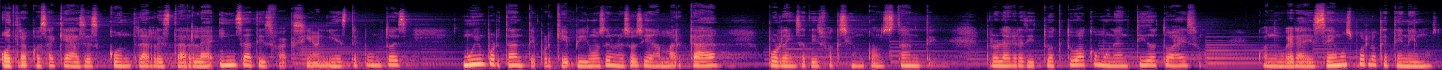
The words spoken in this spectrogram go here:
Otra cosa que hace es contrarrestar la insatisfacción y este punto es muy importante porque vivimos en una sociedad marcada por la insatisfacción constante, pero la gratitud actúa como un antídoto a eso. Cuando agradecemos por lo que tenemos,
